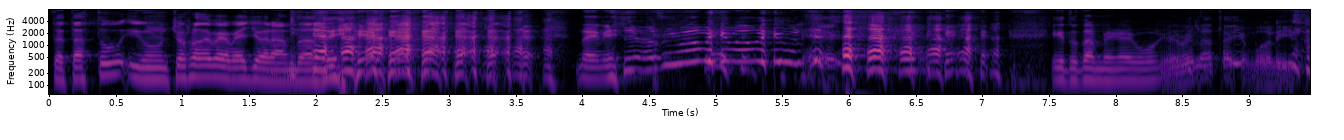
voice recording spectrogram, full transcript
Tú estás tú y un chorro de bebés llorando así. de niño así, mami, mami, ¿por qué? y tú también ahí como que, ¿verdad? Está bien bonito.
